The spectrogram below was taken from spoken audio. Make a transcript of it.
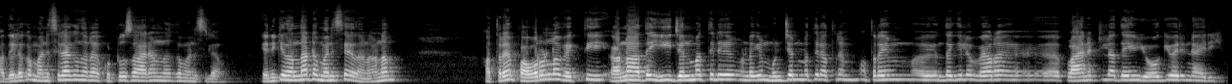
അതിലൊക്കെ മനസ്സിലാക്കുന്നുണ്ട് കുട്ടൂസ് ആരാണെന്ന് നിങ്ങൾക്ക് മനസ്സിലാവും. എനിക്ക് നന്നായിട്ട് മനസ്സിലായതാണ്. കാരണം അത്രയും പവറുള്ള വ്യക്തി കാരണം അത് ഈ ജന്മത്തിൽ ഉണ്ടെങ്കിൽ മുൻ ജന്മത്തിൽ അത്രയും അത്രയും എന്തെങ്കിലും വേറെ പ്ലാനറ്റിൽ അദ്ദേഹം യോഗ്യവരനായിരിക്കും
